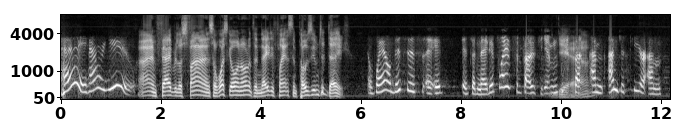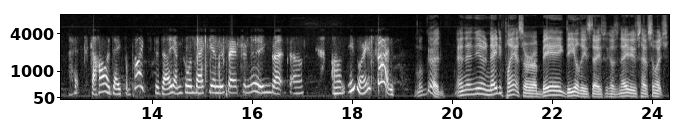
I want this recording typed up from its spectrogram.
Hey, how are you? I am fabulous fine. So, what's going on at the Native Plant Symposium today? Well, this is it. It's a native plant symposium. Yeah. But I'm I'm just here. I'm I took a holiday from Pikes today. I'm going back in this afternoon. But uh, um, anyway, it's fun. Well, good. And then you know, native plants are a big deal these days because natives have so much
